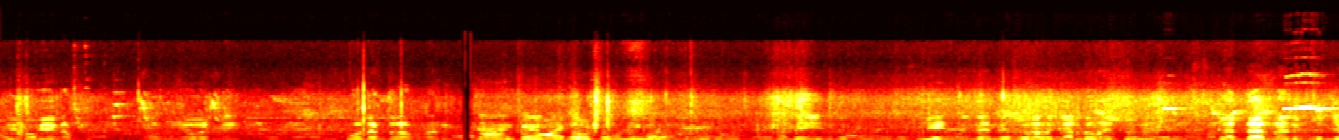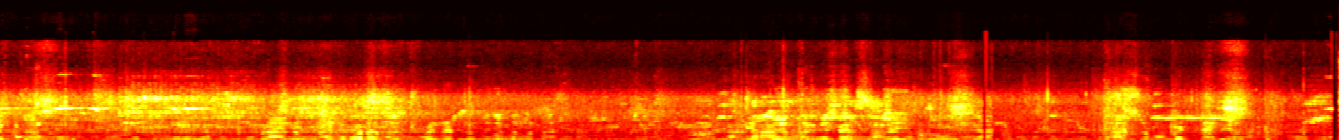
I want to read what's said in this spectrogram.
మీరు లేనప్పుడు. ఎవరిని అది ఏంటిది అనేది వాళ్ళకి అర్థమవుతుంది. గద్దారిని అడిగితే చెప్తారు. ఇప్పుడు ఆయన ఆయన కూడా చచ్చిపోయినట్టుంది కదా జర్నలిస్ట్ ఆశ్రమం పెట్టినాడు కదా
